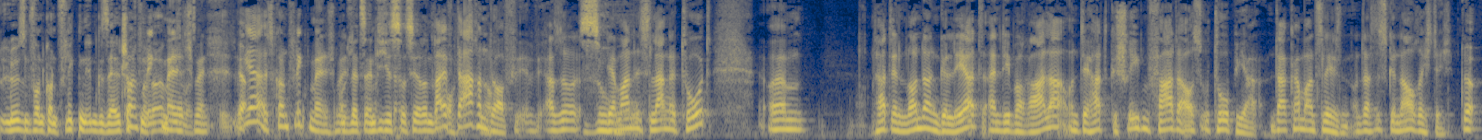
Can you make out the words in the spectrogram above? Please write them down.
Lösen von Konflikten in Gesellschaften Konfliktmanagement. Ja. ja, ist Konfliktmanagement. Und letztendlich ist das ja dann Ralf Dachendorf, also so. der Mann ist lange tot. Ähm, hat in London gelehrt, ein Liberaler, und der hat geschrieben Vater aus Utopia. Da kann man es lesen. Und das ist genau richtig. Ja.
